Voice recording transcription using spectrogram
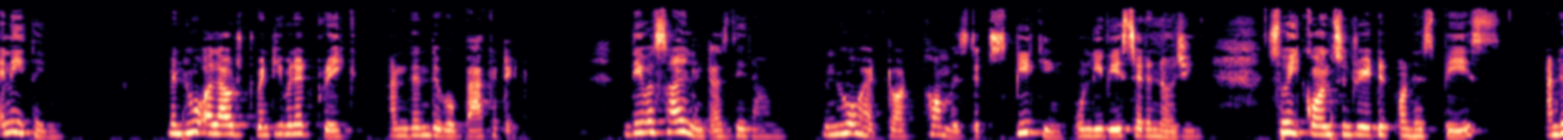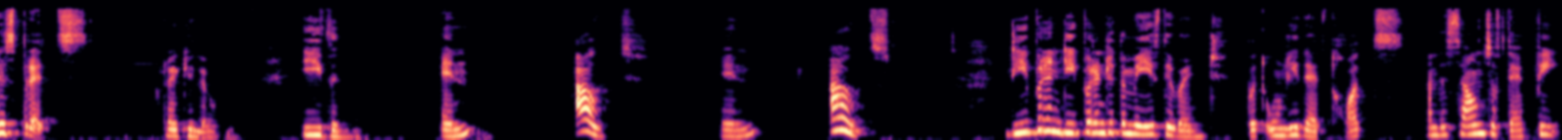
Anything. Minho allowed a 20 minute break and then they were back at it. They were silent as they ran. Minho had taught Thomas that speaking only wasted energy, so he concentrated on his pace and his breaths. Regular, even, in, out, in, out. Deeper and deeper into the maze they went, with only their thoughts and the sounds of their feet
